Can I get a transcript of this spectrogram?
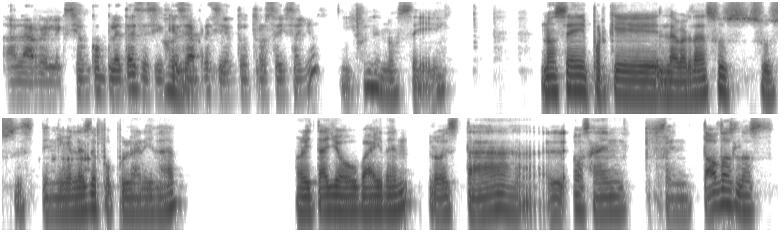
a la reelección completa, es decir, que sea presidente otros seis años. Híjole, no sé. No sé, porque la verdad sus, sus este, niveles de popularidad, ahorita Joe Biden lo está, o sea, en, en todos los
